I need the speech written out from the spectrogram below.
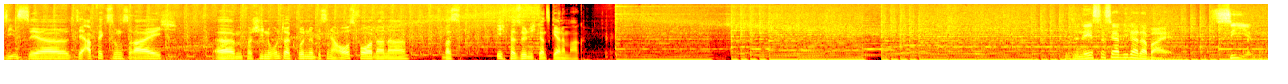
Sie ist sehr, sehr abwechslungsreich, ähm, verschiedene Untergründe, ein bisschen herausfordernder, was ich persönlich ganz gerne mag. Sind nächstes Jahr wieder dabei. See you.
